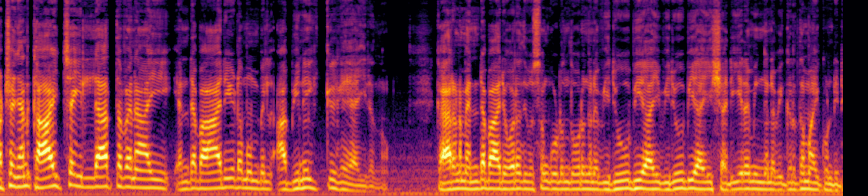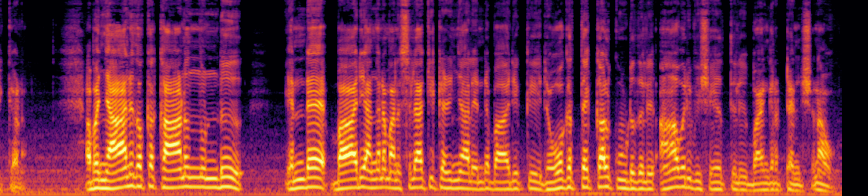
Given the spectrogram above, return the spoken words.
പക്ഷെ ഞാൻ കാഴ്ചയില്ലാത്തവനായി എന്റെ ഭാര്യയുടെ മുമ്പിൽ അഭിനയിക്കുകയായിരുന്നു. കാരണം എന്റെ ഭാര്യ ഓരോ ദിവസം കൂടുന്തോറും ഇങ്ങനെ വിരൂപിയായി വിരൂപിയായി ശരീരം ഇങ്ങനെ വികൃതമായി കൊണ്ടിരിക്കുകയാണ്. അപ്പം ഞാനിതൊക്കെ കാണുന്നുണ്ട്. എന്റെ ഭാര്യ അങ്ങനെ മനസ്സിലാക്കി കഴിഞ്ഞാൽ എന്റെ ഭാര്യയ്ക്ക് രോഗത്തേക്കാൾ കൂടുതൽ ആ ഒരു വിഷയത്തിൽ ഭയങ്കര ടെൻഷനാവും.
